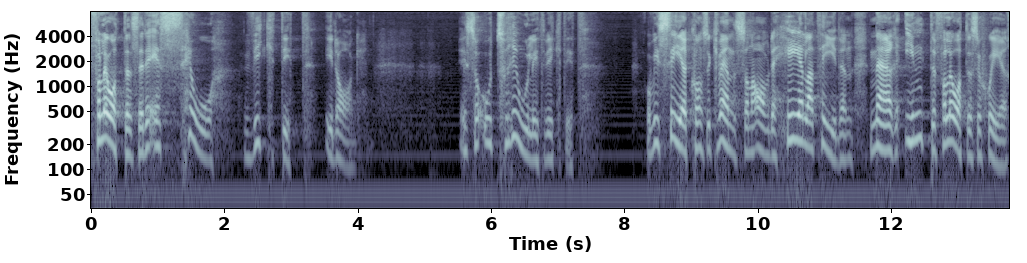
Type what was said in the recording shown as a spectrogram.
förlåtelse det är så viktigt idag. Det är så otroligt viktigt. Och vi ser konsekvenserna av det hela tiden när inte förlåtelse sker.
